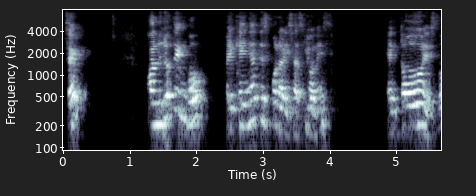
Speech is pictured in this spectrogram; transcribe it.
¿Sí? Cuando yo tengo pequeñas despolarizaciones en todo esto,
